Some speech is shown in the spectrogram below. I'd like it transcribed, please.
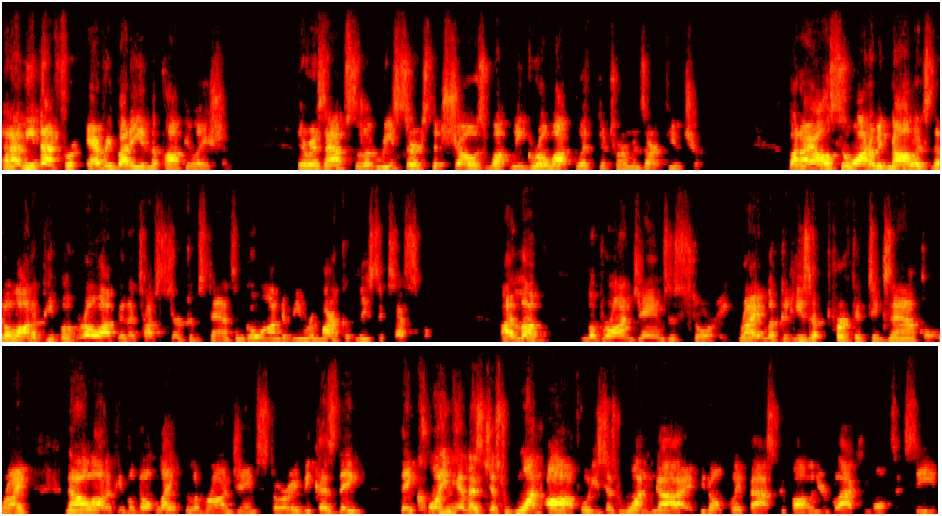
And I mean that for everybody in the population. There is absolute research that shows what we grow up with determines our future. But I also want to acknowledge that a lot of people grow up in a tough circumstance and go on to be remarkably successful. I love LeBron James's story, right? Look at he's a perfect example, right? Now a lot of people don't like the LeBron James story because they they coin him as just one off. Well, he's just one guy. If you don't play basketball and you're black, you won't succeed.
